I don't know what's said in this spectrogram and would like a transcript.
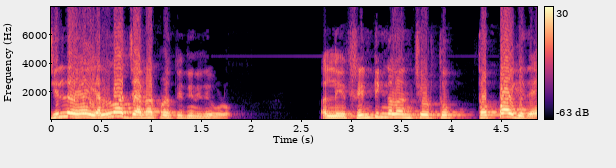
ಜಿಲ್ಲೆಯ ಎಲ್ಲ ಜನಪ್ರತಿನಿಧಿಗಳು ಅಲ್ಲಿ ಪ್ರಿಂಟಿಂಗ್ ಅಲ್ಲಿ ಒಂಚೂರು ತಪ್ ತಪ್ಪಾಗಿದೆ.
